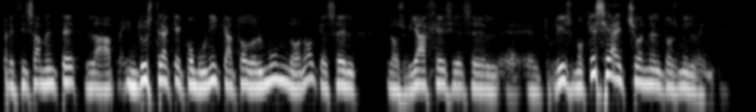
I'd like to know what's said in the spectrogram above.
precisamente la industria que comunica a todo el mundo, ¿no? Que es el los viajes y es el, turismo. ¿Qué se ha hecho en el 2020?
